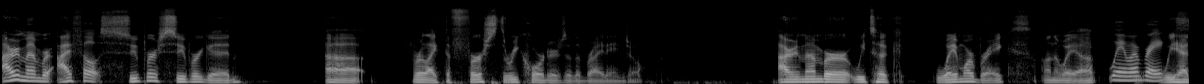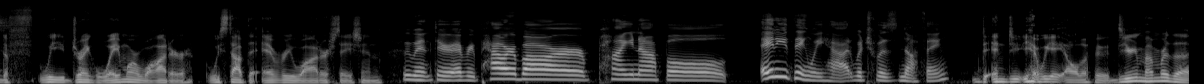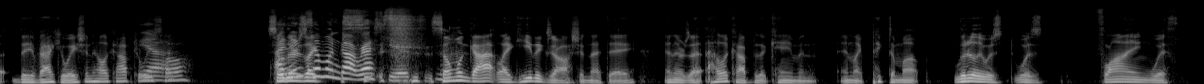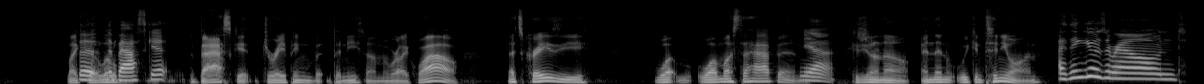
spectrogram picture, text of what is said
I remember I felt super, super good uh, for like the first three quarters of the Bright Angel. I remember we took way more breaks on the way up. Way more breaks. We had to. F- we drank way more water. We stopped at every water station. We went through every power bar, pineapple, anything we had, which was nothing. D- And do, yeah, we ate all the food. Do you remember the the evacuation helicopter Yeah. we saw? I think someone got rescued. someone got like heat exhaustion that day, and there's a helicopter that came and and like picked him up. Literally was was flying with like The- the, the little basket? the basket draping b- beneath them, and we're like, wow, that's crazy. What what must have happened? Yeah. because you don't know. And then we continue on. I think it was around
